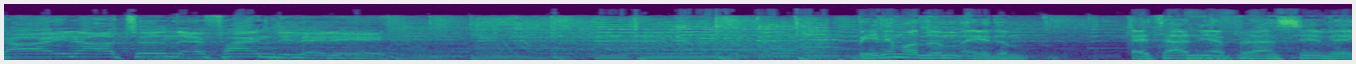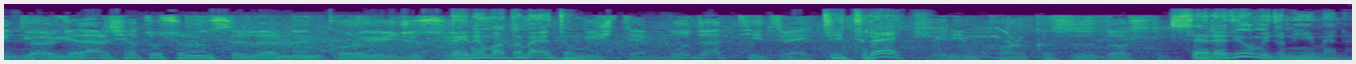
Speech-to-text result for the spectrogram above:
kainatın efendileri. Benim adım Adam. Eternia Prensi ve Gölgeler Şatosu'nun sırlarının koruyucusuyum. Benim adım Adam. İşte bu da Titrek. Titrek. Benim korkusuz dostum. Seyrediyor muydun Himen'i?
